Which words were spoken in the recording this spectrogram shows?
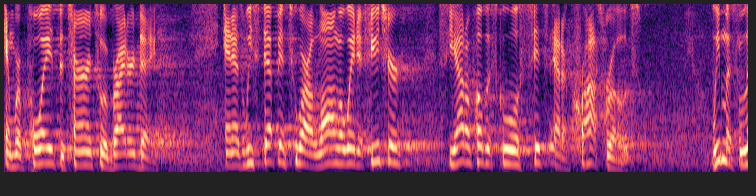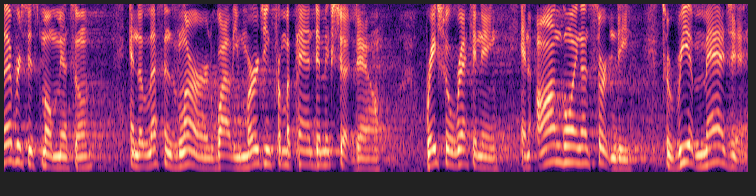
and we're poised to turn to a brighter day. And as we step into our long-awaited future, Seattle Public Schools sits at a crossroads. We must leverage this momentum and the lessons learned while emerging from a pandemic shutdown, racial reckoning, and ongoing uncertainty to reimagine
